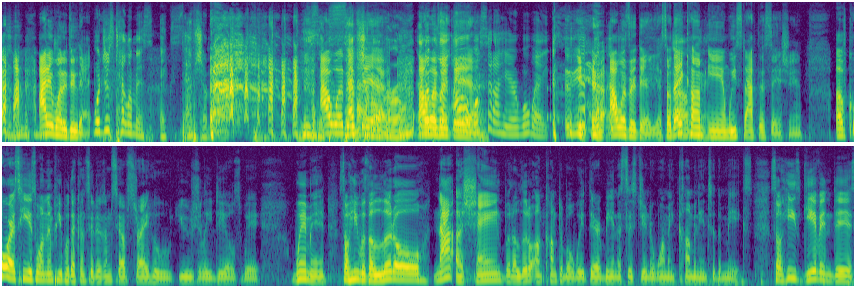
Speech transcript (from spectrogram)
I didn't want to do that. Well, just tell them it's exceptional. I wasn't there. girl. I wasn't like, there. Oh, we'll sit out here. We'll wait. yeah, I wasn't there yet. So they Oh, come okay. in, we stop the session. Of course, he is one of them people that considers themselves straight who usually deals with women. So he was a little not ashamed, but a little uncomfortable with there being a cisgender woman coming into the mix. So he's given this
